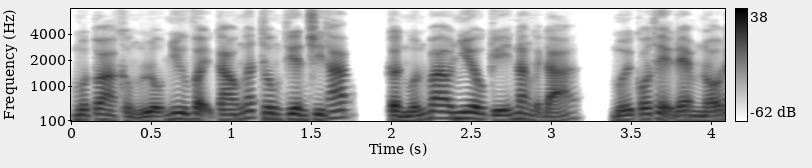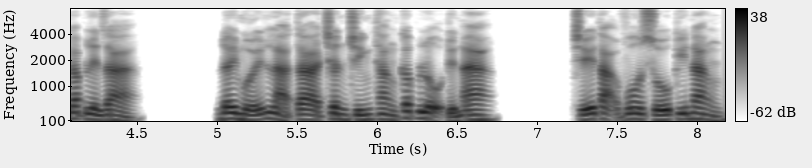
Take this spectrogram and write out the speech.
Một tòa khổng lồ như vậy cao ngất thông thiên chi tháp, cần muốn bao nhiêu kỹ năng gạch đá mới có thể đem nó đắp lên ra? Đây mới là ta chân chính thăng cấp lộ tuyến a. Chế tạo vô số kỹ năng,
